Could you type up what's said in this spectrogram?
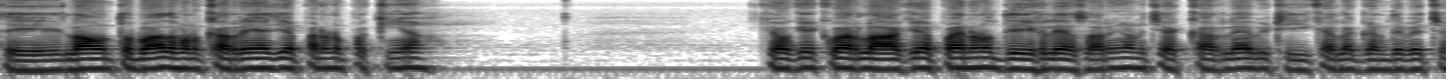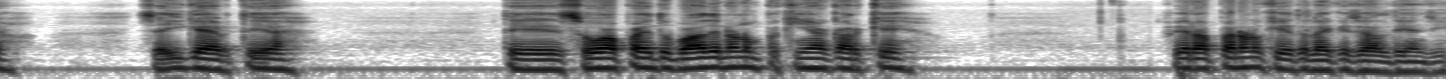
ਤੇ ਲਾਉਣ ਤੋਂ ਬਾਅਦ ਹੁਣ ਕਰ ਰਹੇ ਆ ਜੀ ਆਪਾਂ ਇਹਨਾਂ ਨੂੰ ਪੱਕੀਆਂ। ਕਿਉਂਕਿ ਇੱਕ ਵਾਰ ਲਾ ਕੇ ਆਪਾਂ ਇਹਨਾਂ ਨੂੰ ਦੇਖ ਲਿਆ, ਸਾਰਿਆਂ ਨੂੰ ਚੈੱਕ ਕਰ ਲਿਆ ਵੀ ਠੀਕ ਹੈ ਲੱਗਣ ਦੇ ਵਿੱਚ। ਸਹੀ ਗੈਪ ਤੇ ਆ। ਤੇ ਸੋ ਆਪਾਂ ਇਹ ਤੋਂ ਬਾਅਦ ਇਹਨਾਂ ਨੂੰ ਪੱਕੀਆਂ ਕਰਕੇ ਫਿਰ ਆਪਾਂ ਇਹਨਾਂ ਨੂੰ ਖੇਤ ਲੈ ਕੇ ਚੱਲਦੇ ਹਾਂ ਜੀ।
